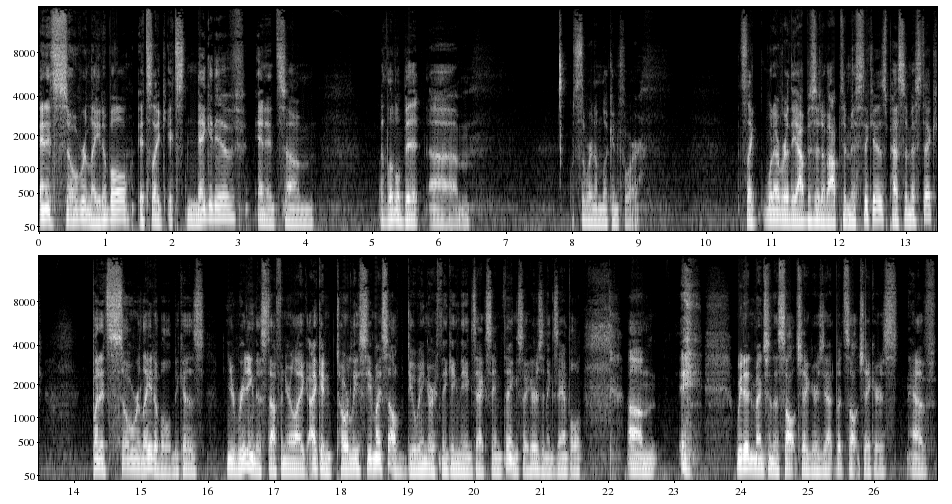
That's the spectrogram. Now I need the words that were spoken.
And it's so relatable. It's like it's negative and it's um a little bit um what's the word I'm looking for? It's like whatever the opposite of optimistic is, pessimistic. But it's so relatable because you're reading this stuff and you're like, I can totally see myself doing or thinking the exact same thing. So here's an example. Um, we didn't mention the salt shakers yet, but salt shakers have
